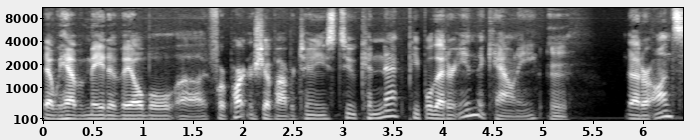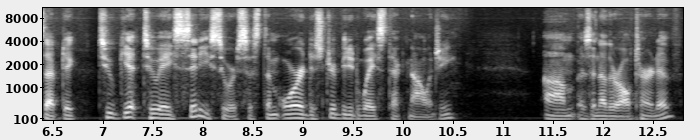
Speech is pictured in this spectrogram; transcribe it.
that we have made available uh, for partnership opportunities to connect people that are in the county that are on septic to get to a city sewer system or a distributed waste technology um, as another alternative.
